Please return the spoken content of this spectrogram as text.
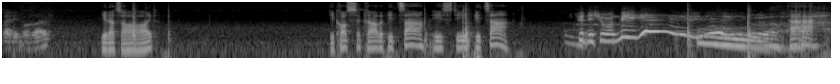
Seid ihr bereit? Jederzeit. Die große Krabbe Pizza ist die Pizza. Für dich und mich. Haha.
